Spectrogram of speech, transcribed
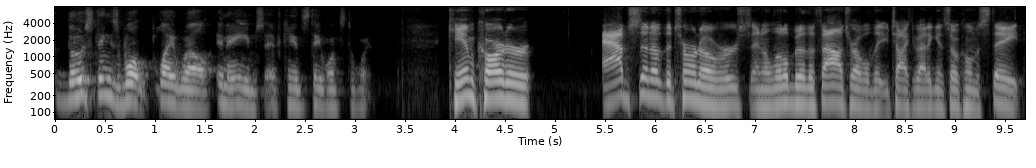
those things won't play well in Ames if Kansas State wants to win. Cam Carter, absent of the turnovers and a little bit of the foul trouble that you talked about against Oklahoma State,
